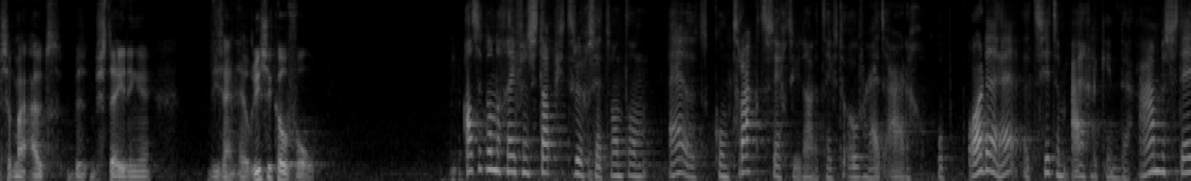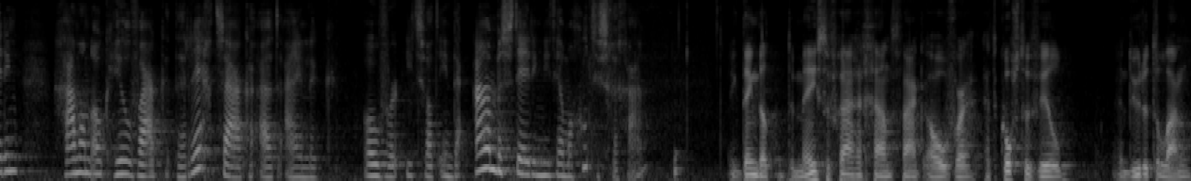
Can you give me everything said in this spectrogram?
zeg maar uitbestedingen, die zijn heel risicovol. Als ik dan nog even een stapje terugzet, want dan hè, het contract zegt u, nou dat heeft de overheid aardig op orde. Hè, het zit hem eigenlijk in de aanbesteding. Gaan dan ook heel vaak de rechtszaken uiteindelijk over iets wat in de aanbesteding niet helemaal goed is gegaan? Ik denk dat de meeste vragen gaan vaak over het kost te veel, het duurde te lang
